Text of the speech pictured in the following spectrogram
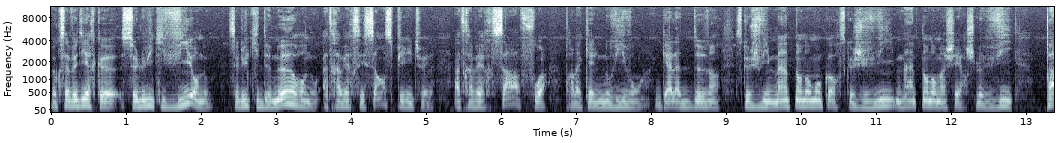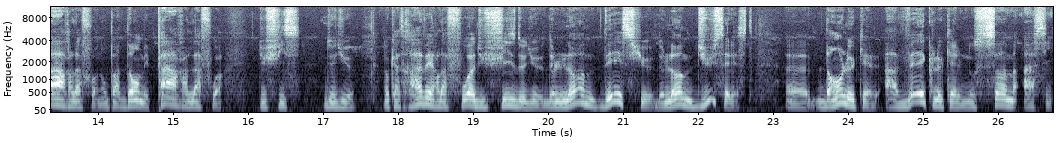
Donc ça veut dire que celui qui vit en nous, celui qui demeure en nous à travers ses sens spirituels, à travers sa foi par laquelle nous vivons, hein, Galate 2.20, ce que je vis maintenant dans mon corps, ce que je vis maintenant dans ma chair, je le vis par la foi, non pas dans, mais par la foi du Fils de Dieu. Donc à travers la foi du Fils de Dieu, de l'homme des cieux, de l'homme du céleste, dans lequel, avec lequel nous sommes assis,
